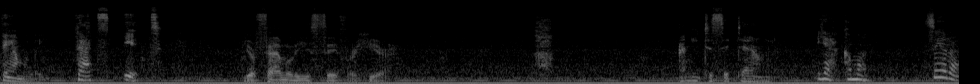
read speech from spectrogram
family. That's it. Your family is safer here. I need to sit down. Yeah, come on. Sarah,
